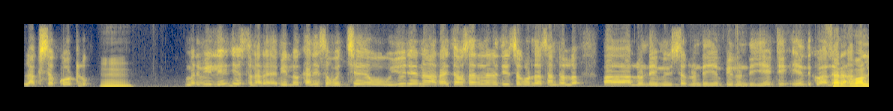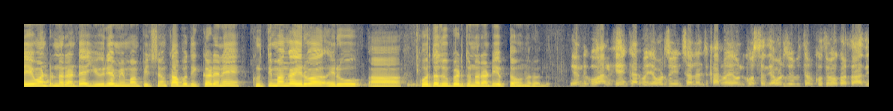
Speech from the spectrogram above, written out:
లక్ష కోట్లు. మరి వీళ్ళు ఏం చేస్తున్నారా? వీళ్ళు కనీసం వచ్చే యూరియా రైతు అవసరాలను తీర్చకూడదా? సెంట్రల్లో వాళ్ళుండి మినిస్టర్లుండి ఎంపీలుండి ఏంటి? ఎందుకు సార్ వాళ్ళు ఏమంటున్నారు అంటే యూరియా మేము పంపించాం కాకపోతే ఇక్కడనే కృత్రిమంగా ఎరువ ఎరువు కొరత చూపెడుతున్నారు అంటూ చెప్తా ఉన్నారు వాళ్ళు. ఎందుకు వాళ్ళకి ఏం కర్మ? ఎవడు చూపించాలంటే కర్మ ఎవరికి వస్తుంది? ఎవడు చూపిస్తాడు? కృత్రిమ కొరత. అది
